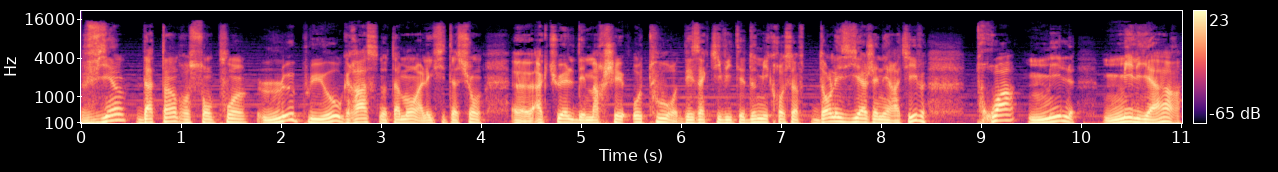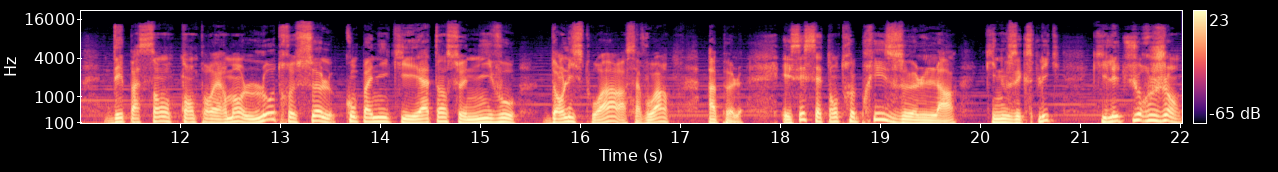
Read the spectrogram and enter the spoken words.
vient d'atteindre son point le plus haut grâce notamment à l'excitation euh, actuelle des marchés autour des activités de Microsoft dans les IA génératives. 3 000 milliards, dépassant temporairement l'autre seule compagnie qui ait atteint ce niveau dans l'histoire, à savoir Apple. Et c'est cette entreprise-là qui nous explique qu'il est urgent,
